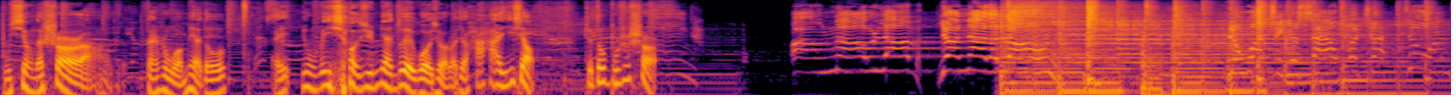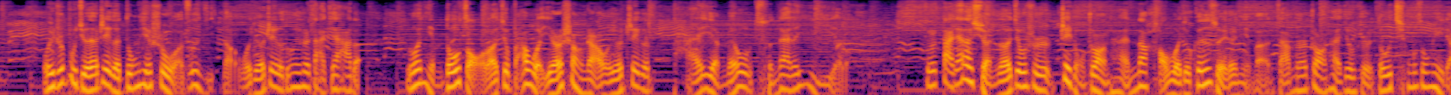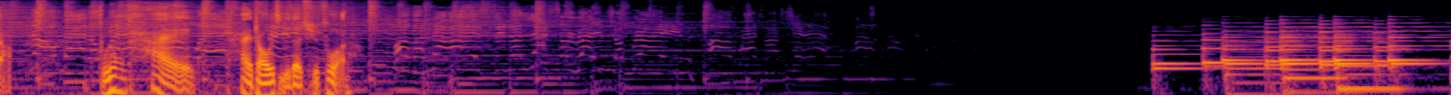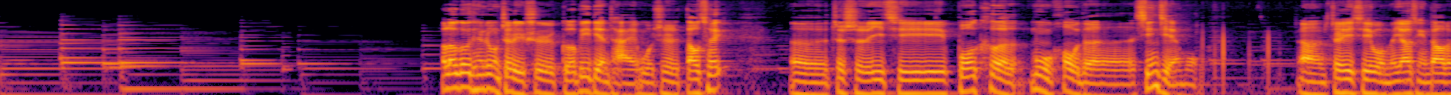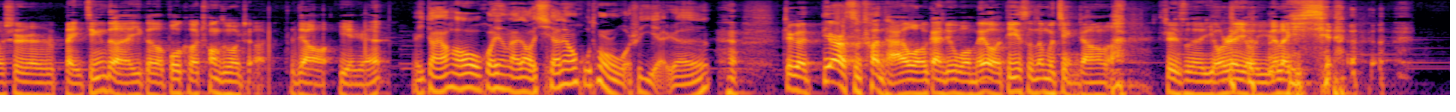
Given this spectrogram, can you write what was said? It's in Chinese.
不幸的事儿啊？但是我们也都。哎，用微笑去面对过去了，就哈哈一笑，这都不是事儿。我一直不觉得这个东西是我自己的，我觉得这个东西是大家的。如果你们都走了，就把我一人剩这儿，我觉得这个台也没有存在的意义了。就是大家的选择就是这种状态，那好，我就跟随着你们，咱们的状态就是都轻松一点儿，不用太太着急的去做它。Hello，各位听众，这里是隔壁电台，我是刀崔。呃，这是一期播客幕后的新节目。嗯、这一期我们邀请到的是北京的一个播客创作者，他叫野人。哎，大家好，欢迎来到钱粮胡同，我是野人。这个第二次串台，我感觉我没有第一次那么紧张了，这次游刃有余了一些。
